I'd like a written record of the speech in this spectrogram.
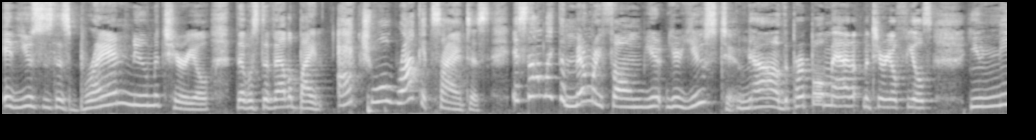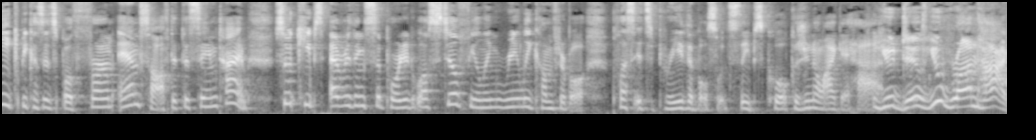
it uses this brand new material that was developed by an actual rocket scientist. It's not like the memory foam you're, you're used to. No, the purple mat material feels unique because it's both firm and soft at the same time. So it keeps everything supported while still feeling really comfortable. Plus, it's breathable, so it sleeps cool because you know I get hot. You do. You run hot,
